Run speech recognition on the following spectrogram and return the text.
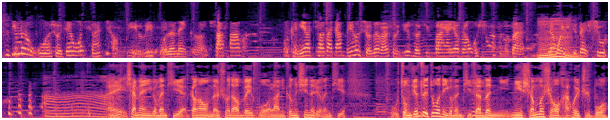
因为我首先我喜欢抢自己的微博的那个沙发嘛，我肯定要挑大家没有手在玩手机的时候去发呀，要不然我输怎么办？虽然我一直在输。啊。哎，下面一个问题，刚刚我们说到微博了，你更新的这个问题，总结最多的一个问题在问你，你什么时候还会直播？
